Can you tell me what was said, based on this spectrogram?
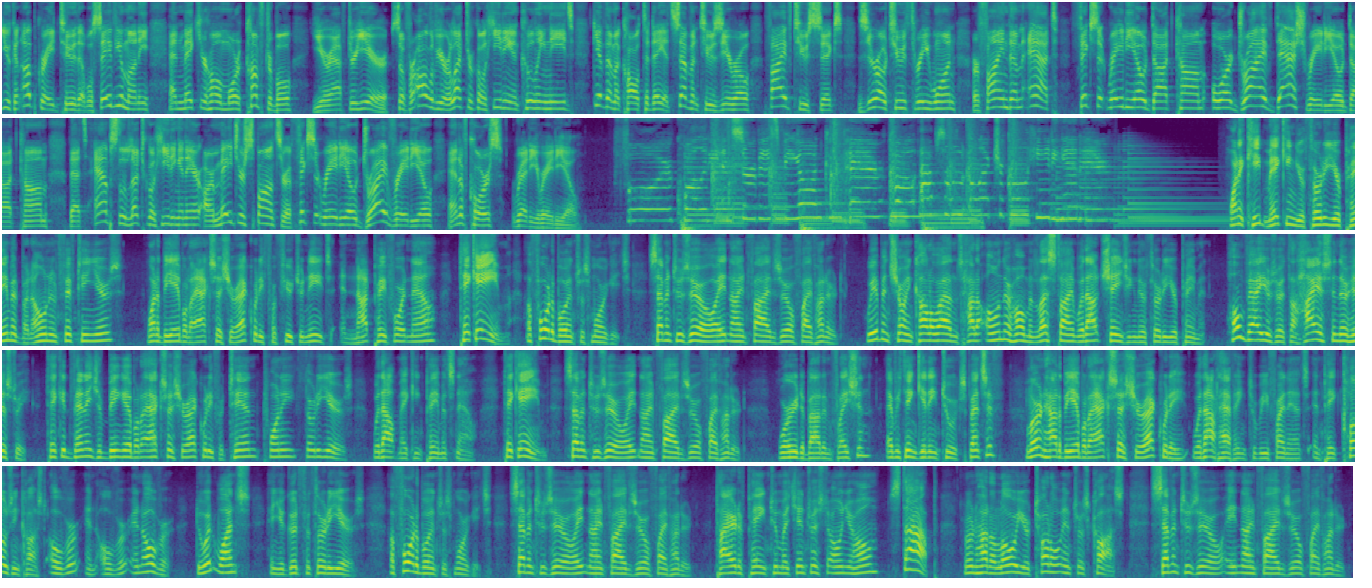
you can upgrade to that will save you money and make your home more comfortable year after year. So for all of your electrical heating and cooling needs, give them a call today at 720-526-0231 or find them at fixitradio.com or drive-radio.com. That's Absolute Electrical Heating and Air, our major sponsor of Fix It Radio, Drive Radio, and of course, Ready Radio. For quality and service beyond compare, call Absolute Electrical Heating and Air. Want to keep making your 30 year payment but own in 15 years? Want to be able to access your equity for future needs and not pay for it now? Take AIM, Affordable Interest Mortgage, 720-895-0500. We have been showing Coloradans how to own their home in less time without changing their 30-year payment. Home values are at the highest in their history. Take advantage of being able to access your equity for 10, 20, 30 years without making payments now. Take AIM, 720-895-0500. Worried about inflation? Everything getting too expensive? Learn how to be able to access your equity without having to refinance and pay closing costs over and over and over. Do it once and you're good for 30 years. Affordable interest mortgage, 720-895-0500. Tired of paying too much interest to own your home? Stop. Learn how to lower your total interest cost. 720-895-0500.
